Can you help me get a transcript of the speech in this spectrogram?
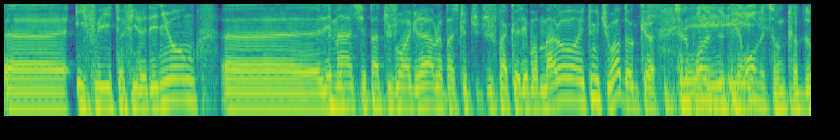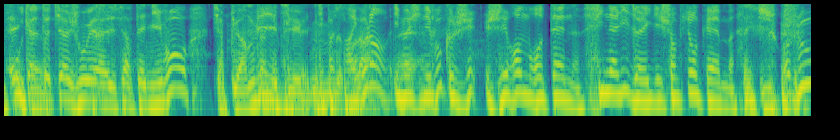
euh, ils, ils te filent des nions, euh, les matchs c'est pas toujours agréable parce que tu touches pas que des bons ballons et tout, tu vois, donc. euh, C'est le problème et- de Pierrot et- avec son club de Et foot. quand hein. tu as joué à un certain niveau, tu as plus envie. C'est pas voilà. rigolant. Imaginez-vous que Jérôme Roten, finaliste de la Ligue des Champions quand même, joue.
